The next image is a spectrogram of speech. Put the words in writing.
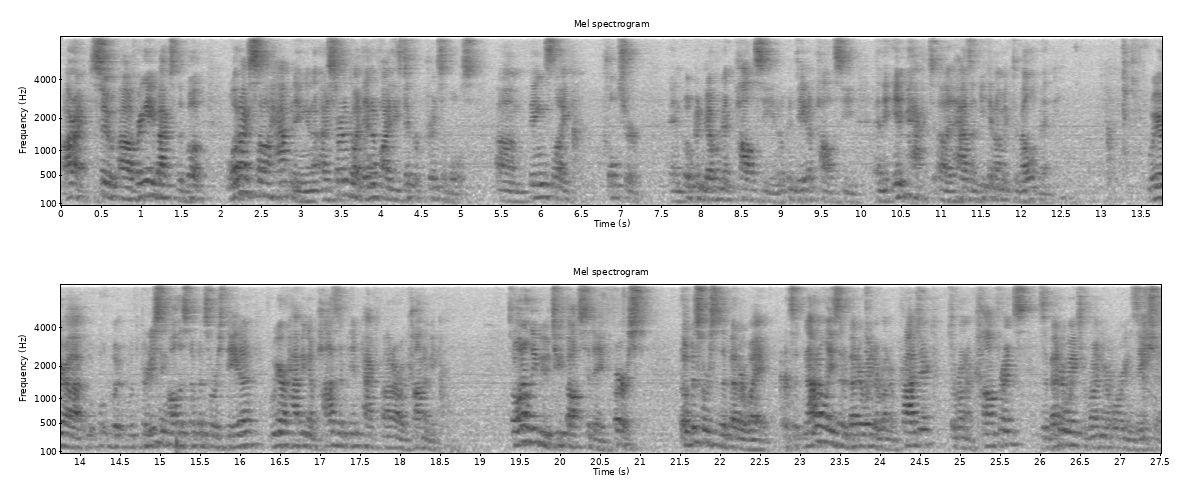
All right, so uh, bringing it back to the book, what I saw happening, and I started to identify these different principles, um, things like culture and open government policy and open data policy, and the impact uh, it has on economic development. We're, uh, with producing all this open source data, we are having a positive impact on our economy. So I want to leave you with two thoughts today. First, Open source is a better way. It's not only is it a better way to run a project, to run a conference, it's a better way to run your organization.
